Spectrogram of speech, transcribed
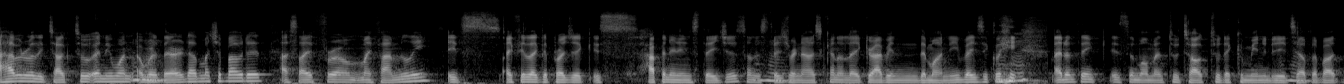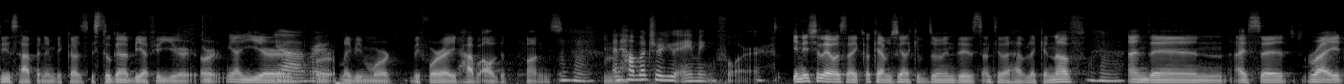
I haven't really talked to anyone over Mhm. there that much about it. Aside from my family, it's I feel like the project is happening in stages. And the Mhm. stage right now is kind of like grabbing the money, basically. Mhm. I don't think it's the moment to talk to the community itself Mhm. about this happening because it's still gonna be a few years or yeah, a year Yeah, or maybe more before I have all the funds. Mhm. And how much are you aiming for? Initially, I was like, okay, I'm just gonna keep doing this until I have like enough. Mhm. And then I said, right,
